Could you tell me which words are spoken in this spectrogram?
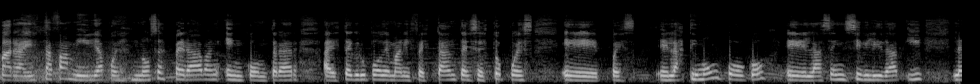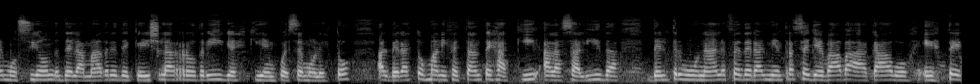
para esta familia, pues no se esperaban encontrar a este grupo de manifestantes. Esto pues, eh, pues eh, lastimó un poco eh, la sensibilidad y la emoción de la madre de Keishla Rodríguez, quien pues se molestó al ver a estos manifestantes aquí a la salida del Tribunal Federal mientras se llevaba a cabo este,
